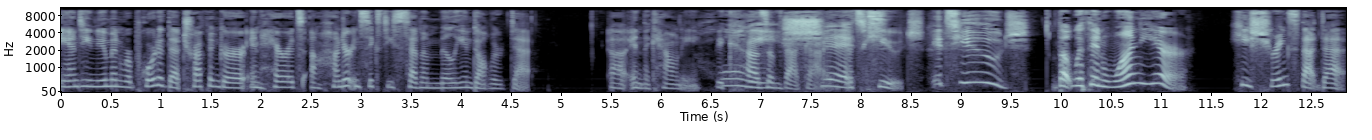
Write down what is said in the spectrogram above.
Andy Newman reported that Treffinger inherits a $167 million debt uh, in the county because Holy of that guy. It's huge. It's huge. But within one year, he shrinks that debt.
